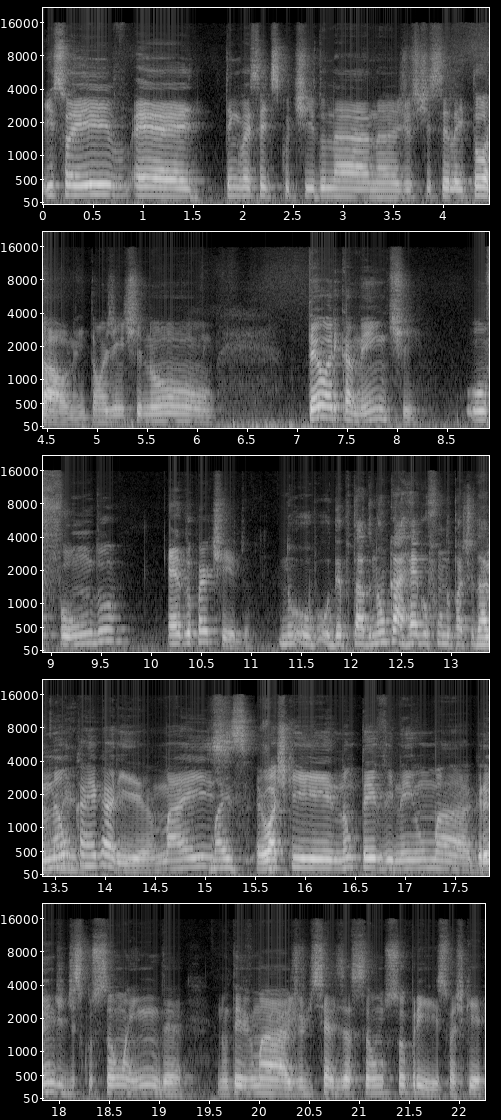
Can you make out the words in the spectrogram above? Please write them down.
Isso aí é, tem, vai ser discutido na, na justiça eleitoral, né? Então a gente não. Teoricamente, o fundo é do partido. No, o, o, deputado não carrega o fundo partidário Não carregaria, mas, mas, eu acho que não teve nenhuma grande discussão ainda, não teve uma judicialização sobre isso. Acho que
